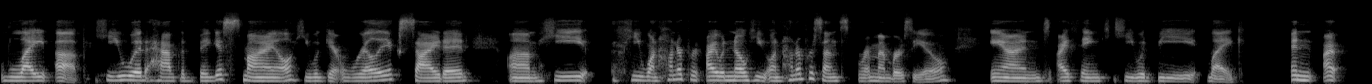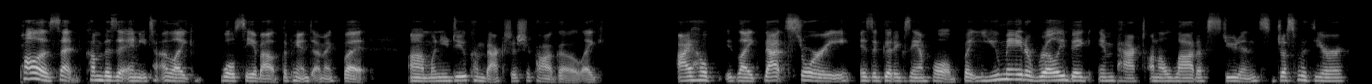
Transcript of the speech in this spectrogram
light up. He would have the biggest smile. He would get really excited. Um, he he 100 I would know he 100% remembers you and I think he would be like and I Paula said come visit anytime like we'll see about the pandemic but um when you do come back to Chicago like I hope like that story is a good example, but you made a really big impact on a lot of students just with your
